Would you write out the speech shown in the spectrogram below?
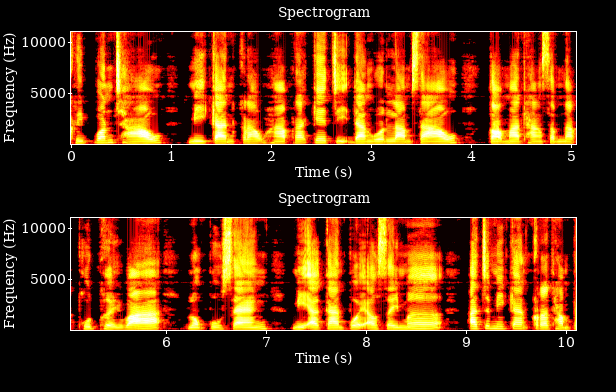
คลิปวันเช้า มีการกล่าวหาพระเกจิดังรนลามสาว ต่อมาทางสำนักพุทธเผยว่า หลวงปู่แสงมีอาการป่วยอัลไซเมอร์ อาจจะมีการกระทำไป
